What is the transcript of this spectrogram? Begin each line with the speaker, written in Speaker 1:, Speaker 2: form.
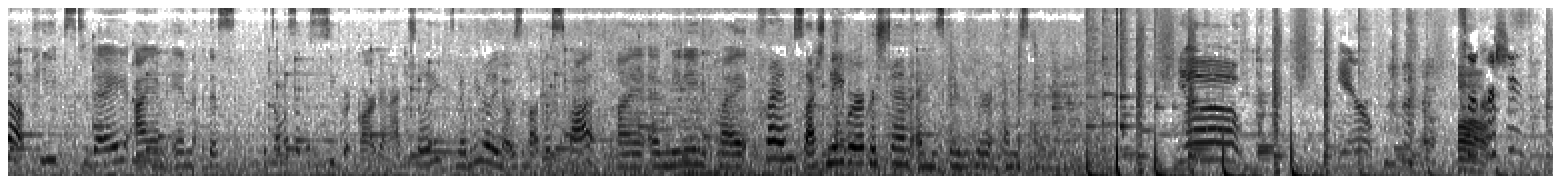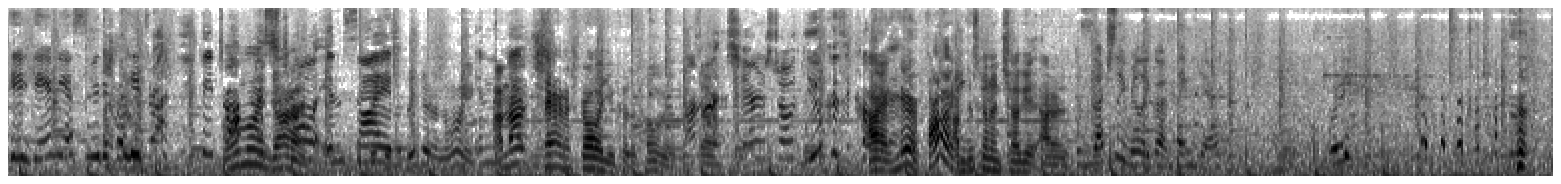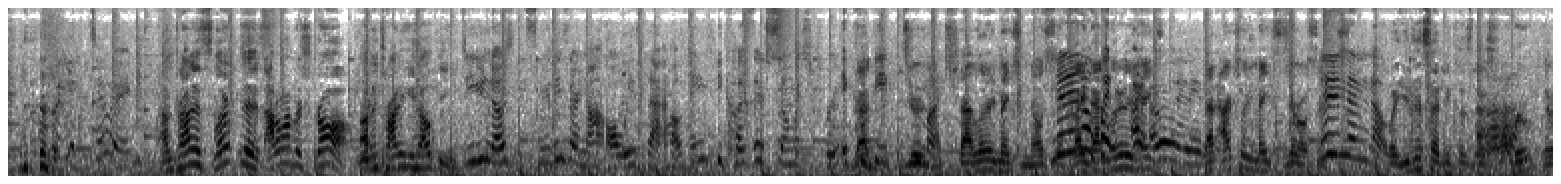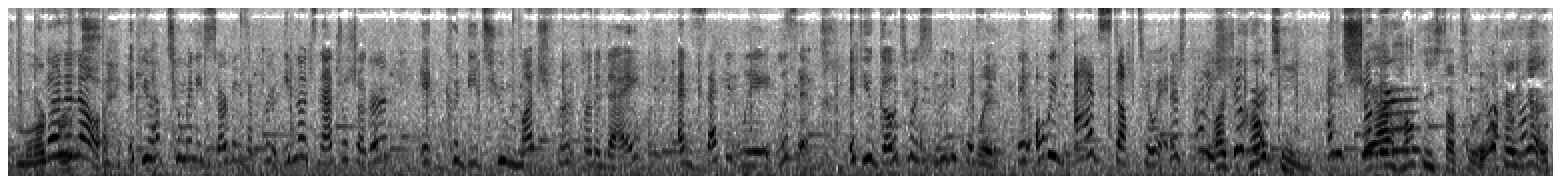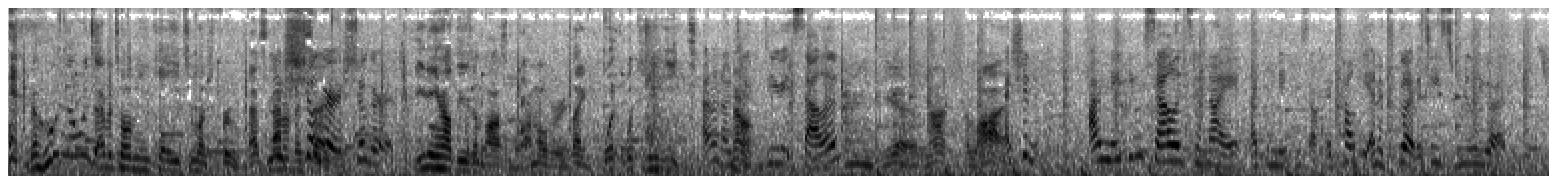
Speaker 1: up peeps? Today I am in this, it's almost like a secret garden actually. Nobody really knows about this spot. I am meeting my friend slash neighbor, Christian, and he's gonna be here any second. Yo! Yo! so oh. Christian, he gave me a smoothie, but he dropped, he oh dropped
Speaker 2: my
Speaker 1: the
Speaker 2: God.
Speaker 1: straw inside.
Speaker 2: This freaking annoying.
Speaker 1: in
Speaker 2: I'm not sharing a straw with you because of COVID.
Speaker 1: I'm
Speaker 2: so.
Speaker 1: not sharing a straw with you because of COVID.
Speaker 2: All right, here, fine. I'm just
Speaker 1: you.
Speaker 2: gonna chug it out of.
Speaker 1: This is actually really good, thank you. What are you, what are you doing?
Speaker 2: I'm trying to slurp this. I don't have a straw. I've been trying to eat healthy.
Speaker 1: Do you know smoothies are not always that healthy because there's so much fruit? It could be too much.
Speaker 2: That literally makes no sense.
Speaker 1: No, no,
Speaker 2: like
Speaker 1: no,
Speaker 2: that
Speaker 1: but-
Speaker 2: literally
Speaker 1: alright,
Speaker 2: makes.
Speaker 1: wait, wait, wait,
Speaker 2: That actually makes zero sense.
Speaker 1: no, no, no, no.
Speaker 2: Wait, you just said because there's fruit, there's more fruit.
Speaker 1: No, no,
Speaker 2: fruits?
Speaker 1: no. If you have too many servings of fruit, even though it's natural sugar, it could be too much fruit for the day. And secondly, listen, if you go to a smoothie place,
Speaker 2: Wait.
Speaker 1: they, they always add stuff to it. There's probably
Speaker 2: Like
Speaker 1: sugar
Speaker 2: protein.
Speaker 1: and
Speaker 2: They
Speaker 1: sugar.
Speaker 2: add healthy stuff to it.
Speaker 1: No,
Speaker 2: okay,
Speaker 1: no.
Speaker 2: yeah. No, who? No one's ever told me you can't eat too much fruit. That's
Speaker 1: No
Speaker 2: never been
Speaker 1: sugar,
Speaker 2: said.
Speaker 1: sugar.
Speaker 2: Eating healthy is impossible. I'm over it. Like, what? What can you eat?
Speaker 1: I don't know.
Speaker 2: No.
Speaker 1: Do, do you eat salad?
Speaker 2: I mean, yeah, not a lot.
Speaker 1: I should. I'm making salad tonight. I can make you some. It's healthy and it's good. It tastes really good.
